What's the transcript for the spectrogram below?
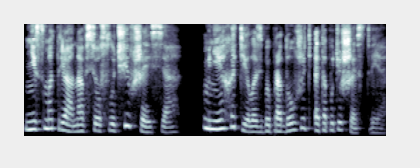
Несмотря на все случившееся, мне хотелось бы продолжить это путешествие.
